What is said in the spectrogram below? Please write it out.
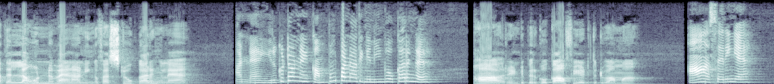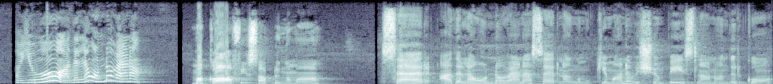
அதெல்லாம் ஒன்றும் வேணாம். நீங்க ஃபர்ஸ்ட் உட்காருங்களேன். அண்ணே இருக்கட்டும் கம்பல் பண்ணாதீங்க. நீங்க உட்காருங்க. ஆ ரெண்டு பேருக்கும் காஃபி எடுத்துட்டு வாமா ஆ சரிங்க. ஐயோ அதெல்லாம் ஒன்றும் வேணாம். அம்மா காஃபி சாப்பிடுங்கம்மா. சார் அதெல்லாம் ஒன்றும் வேணாம் சார் நாங்கள் முக்கியமான விஷயம் பேசலான்னு வந்திருக்கோம்.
